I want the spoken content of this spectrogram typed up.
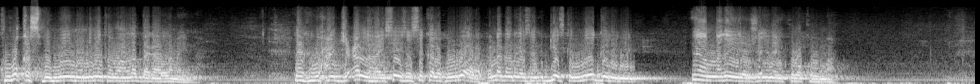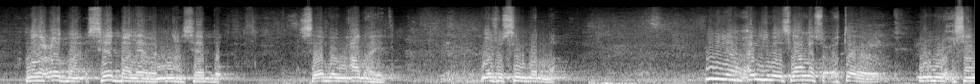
kugu qasbi mayno nimankan waan la dagaalamayna laakiin waxaan jecel lahay saysan si kale kuugu arag annagana aysan geeskan noo gelinin inaad naga yeesho inay kula kulmaan. Magacood baa seeb baa leeban inaan seebo seebo maxaad ahayd? Meeshu siin badna wiligaa waxay yimid islaan la socoto oo murmuruxsan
